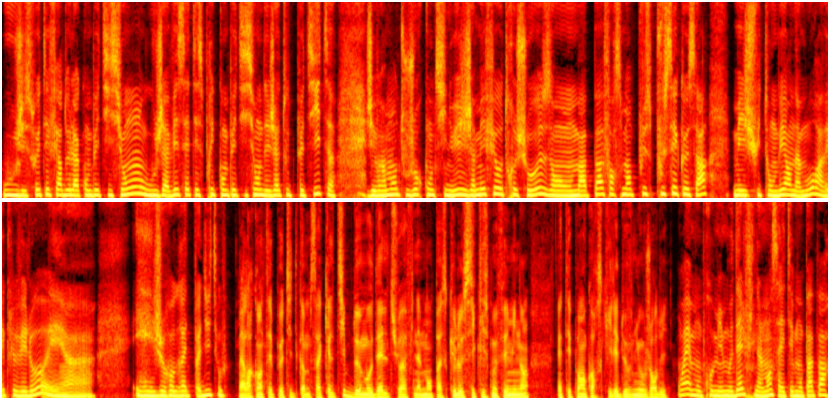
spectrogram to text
où j'ai souhaité faire de la compétition, où j'avais cet esprit de compétition déjà toute petite. J'ai vraiment toujours continué, j'ai jamais fait autre chose. On m'a pas forcément plus poussé que ça, mais je suis tombée en amour avec le vélo et, euh, et je regrette pas du tout. Mais alors quand tu es petite comme ça, quel type de modèle tu as finalement? Parce que le cyclisme féminin n'était pas encore ce qu'il est devenu aujourd'hui. Ouais, mon premier modèle finalement ça a été mon papa.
